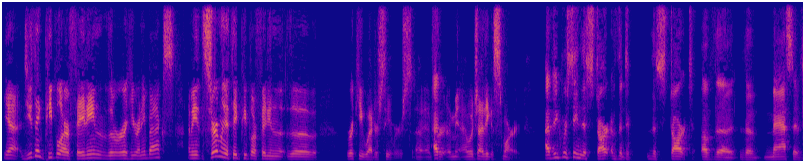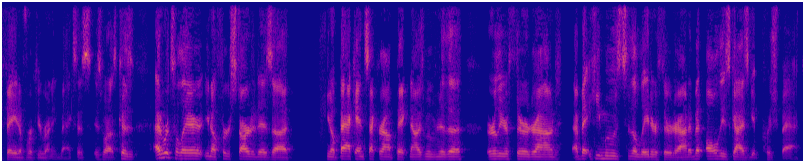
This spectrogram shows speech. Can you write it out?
yeah. Do you think people are fading the rookie running backs? I mean, certainly, I think people are fading the, the rookie wide receivers. Uh, for, I, mean, which I think is smart. I think we're seeing the start of the the start of the the massive fade of rookie running backs is, is what I was because Edwards-Helaire, you know, first started as a you know back end second round pick. Now he's moving to the earlier third round. I bet he moves to the later third round. I bet all these guys get pushed back,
